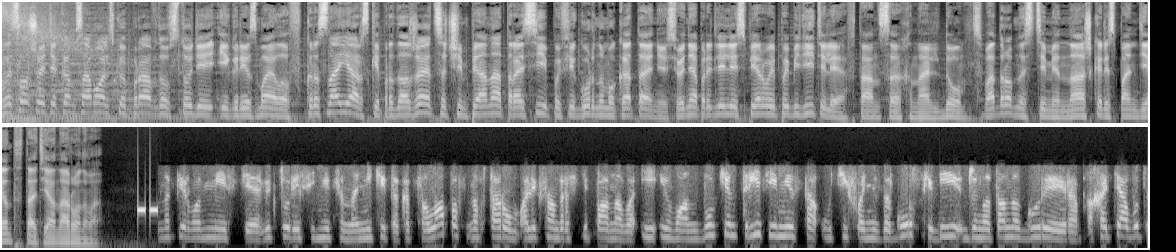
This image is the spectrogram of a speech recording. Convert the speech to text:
Вы слушаете «Комсомольскую правду» в студии Игорь Измайлов. В Красноярске продолжается чемпионат России по фигурному катанию. Сегодня определились первые победители в танцах на льду. С подробностями наш корреспондент Татьяна Аронова. На первом месте Виктория Синицына, Никита Коцалапов. На втором Александра Степанова и Иван Букин. Третье место у Тифани Загорски и Джонатана Гурейра. Хотя вот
